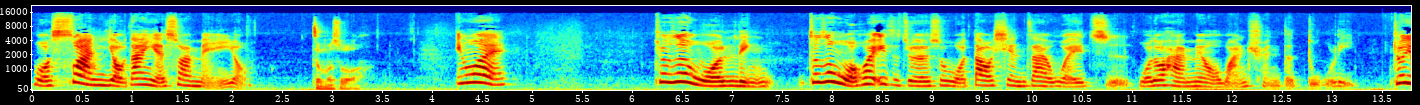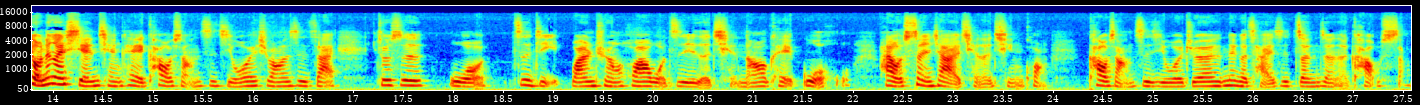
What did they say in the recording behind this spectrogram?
我算有，但也算没有。怎么说？因为就是我领，就是我会一直觉得说，我到现在为止，我都还没有完全的独立，就有那个闲钱可以犒赏自己。我会希望是在，就是我自己完全花我自己的钱，然后可以过活，还有剩下的钱的情况，犒赏自己。我觉得那个才是真正的犒赏。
